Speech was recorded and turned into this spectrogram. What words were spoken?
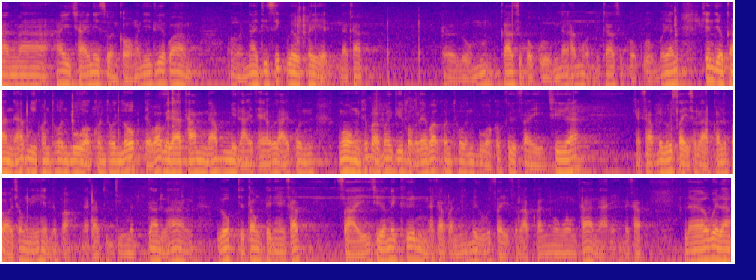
ารมาให้ใช้ในส่วนของอันนี้เรียกว่า96 well plate นะครับหลุม 96 หลุมนะครับหมดมี 96 หลุม เพราะฉะนั้นเช่นเดียวกันนะครับ มีคอนโทรลบวกคอนโทรลลบ แต่ว่าเวลาทำนะครับ มีหลายแถวหลายคนงงใช่ป่ะเมื่อกี้บอกแล้วว่าคอนโทรลบวกก็คือใส่เชื้อนะครับ ไม่รู้ใส่สลับกันหรือเปล่า ช่องนี้เห็นหรือเปล่านะครับ จริง ๆ มันด้านล่างลบจะต้องเป็นไงครับ ใสเชื้อไม่ขึ้นนะครับ อันนี้ไม่รู้ใส่สลับกันงงๆท่าไหนนะครับ แล้วเวลา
